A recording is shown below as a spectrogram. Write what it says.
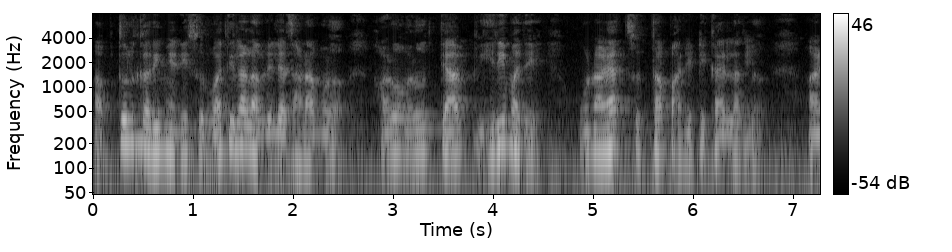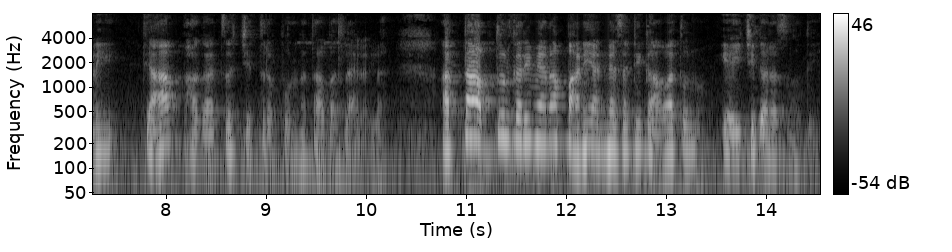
अब्दुल करीम यांनी सुरुवातीला लावलेल्या झाडामुळं हळूहळू त्या विहिरीमध्ये उन्हाळ्यात सुद्धा पाणी टिकायला लागलं आणि त्या भागाचं चित्र पूर्णतः बदलायला लागलं. आत्ता अब्दुल करीम यांना पाणी आणण्यासाठी गावातून यायची गरज नव्हती.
